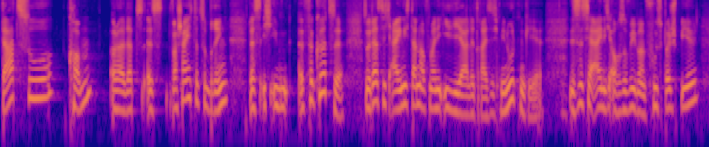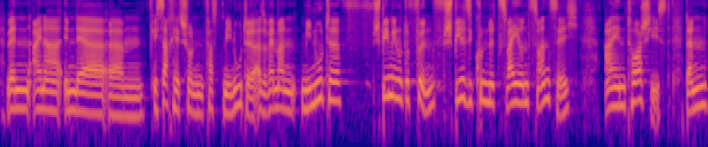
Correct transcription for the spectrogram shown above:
dazu kommen, oder das ist wahrscheinlich dazu bringen, dass ich ihn äh, verkürze, so dass ich eigentlich dann auf meine ideale 30 Minuten gehe. Es ist ja eigentlich auch so wie beim Fußballspielen, wenn einer in der, ähm, ich sage jetzt schon fast Minute, also wenn man Minute Spielminute 5, Spielsekunde 22 ein Tor schießt, dann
